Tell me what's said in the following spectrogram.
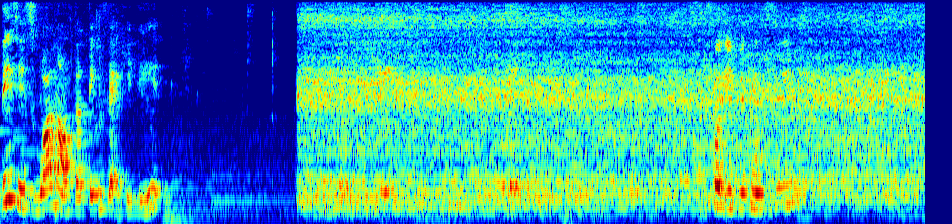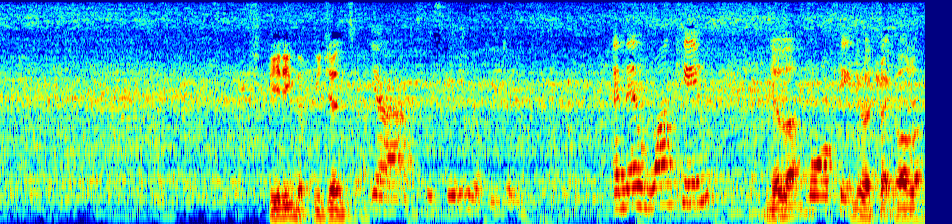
this is one of the things that he did. So if you can see, Feeding the pigeons. Ah. yeah, he's feeding the pigeons. And then one came, Yeah lah. more came. You attract all lah.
